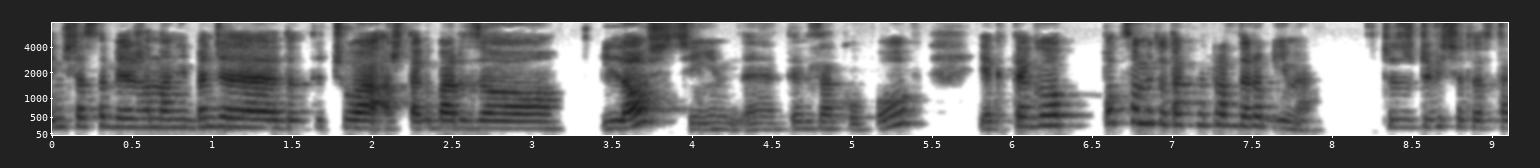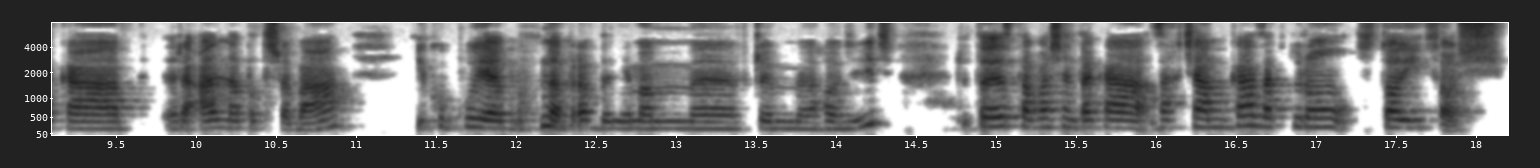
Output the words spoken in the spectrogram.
I myślę sobie, że ona nie będzie dotyczyła aż tak bardzo ilości e, tych zakupów, jak tego, po co my to tak naprawdę robimy. Czy rzeczywiście to jest taka realna potrzeba i kupuję, bo naprawdę nie mam e, w czym chodzić, czy to jest ta właśnie taka zachcianka, za którą stoi coś.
